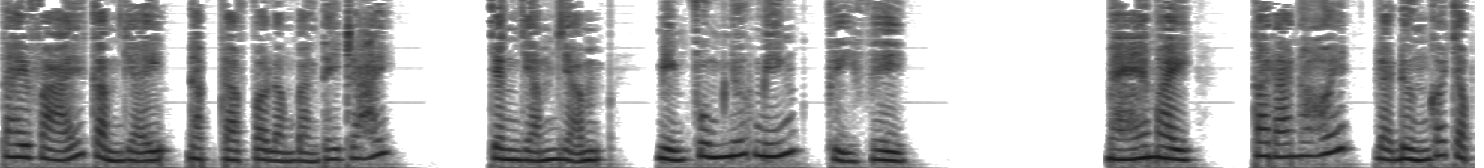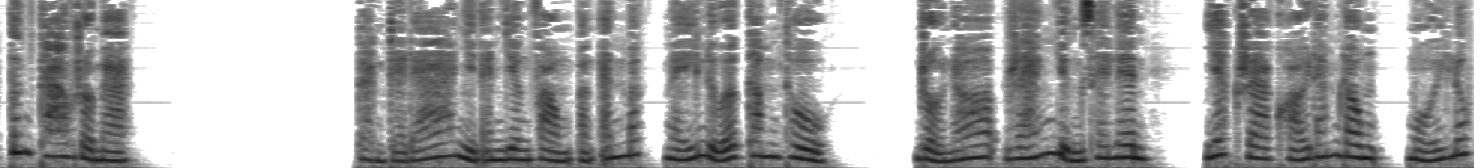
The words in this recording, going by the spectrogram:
tay phải cầm dậy đập đập vào lòng bàn tay trái. Chân dậm dậm, miệng phun nước miếng, phì phì. Mẹ mày, tao đã nói là đừng có chọc tức tao rồi mà. Thằng trà đá nhìn anh dân phòng bằng ánh mắt nảy lửa căm thù. Rồi nó ráng dựng xe lên, dắt ra khỏi đám đông mỗi lúc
